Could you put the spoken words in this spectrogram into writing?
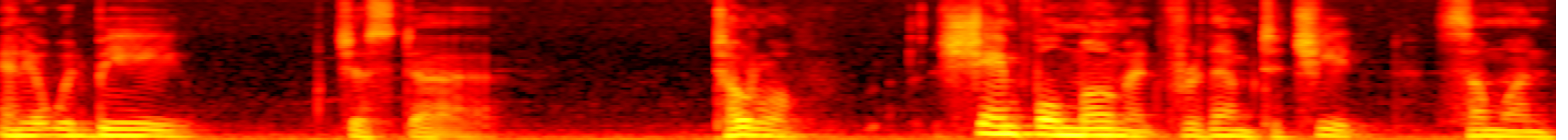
and it would be just a total shameful moment for them to cheat someone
